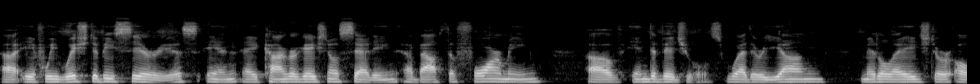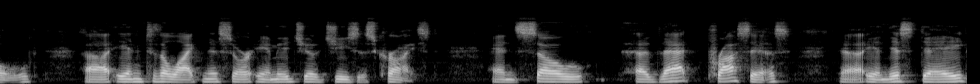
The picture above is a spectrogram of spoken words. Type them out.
uh, if we wish to be serious in a congregational setting, about the forming of individuals, whether young, middle aged, or old, uh, into the likeness or image of Jesus Christ. And so uh, that process uh, in this day,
